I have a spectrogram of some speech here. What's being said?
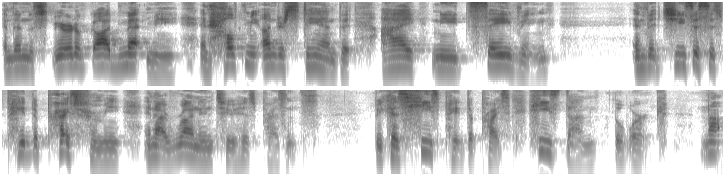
And then the Spirit of God met me and helped me understand that I need saving and that Jesus has paid the price for me, and I run into his presence because he's paid the price. He's done the work, not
